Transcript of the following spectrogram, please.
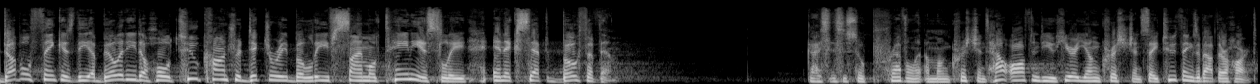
Doublethink is the ability to hold two contradictory beliefs simultaneously and accept both of them. Guys, this is so prevalent among Christians. How often do you hear young Christians say two things about their heart?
